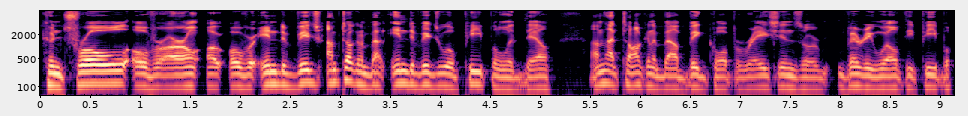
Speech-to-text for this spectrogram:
control over our own, over individual. I'm talking about individual people, Adele. I'm not talking about big corporations or very wealthy people.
